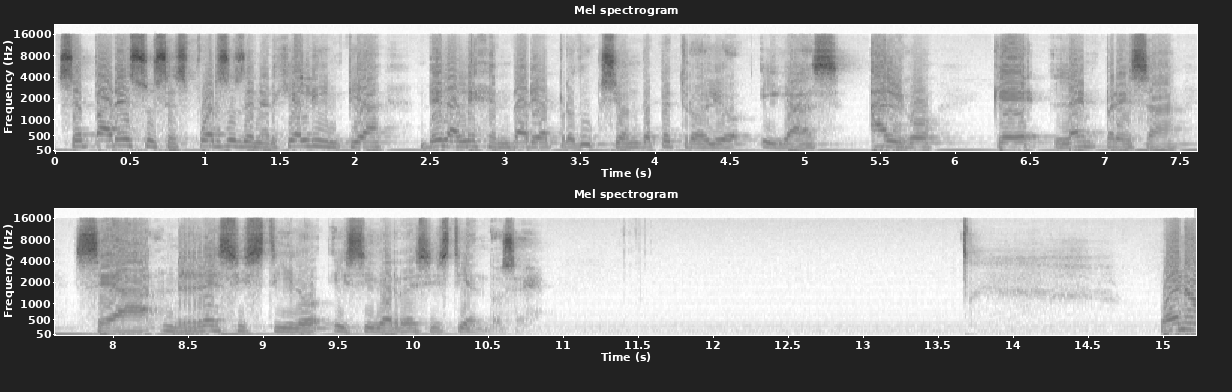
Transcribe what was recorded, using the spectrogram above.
separe sus esfuerzos de energía limpia de la legendaria producción de petróleo y gas, algo que la empresa se ha resistido y sigue resistiéndose. Bueno,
